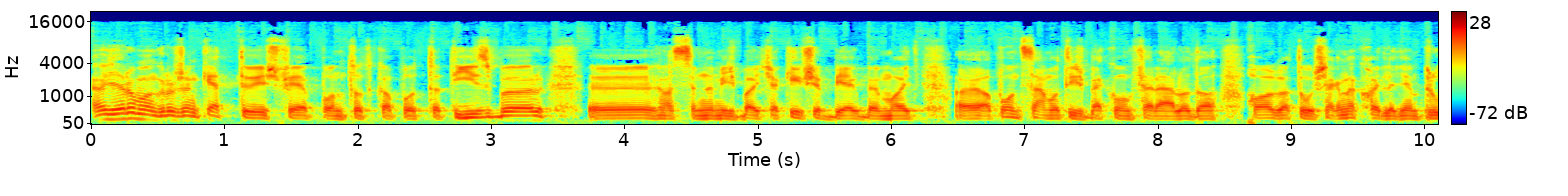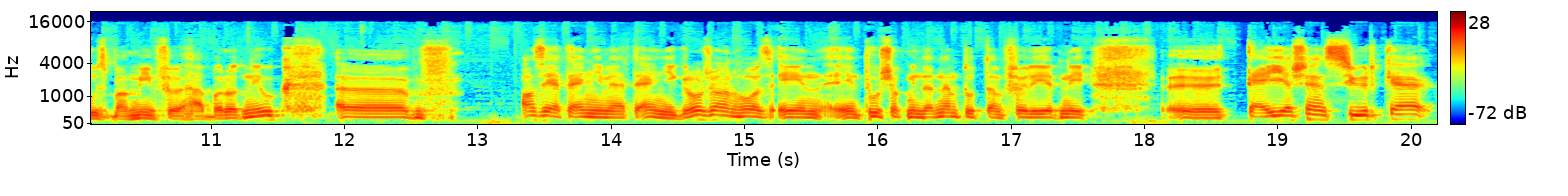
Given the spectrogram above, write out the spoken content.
Ugye Roman Grozan kettő és fél pontot kapott a tízből, ö, azt hiszem nem is baj, ha későbbiekben majd a pontszámot is bekonferálod a hallgatóságnak, hogy legyen pluszban min fölháborodniuk. Ö, azért ennyi, mert ennyi Grozsanhoz, én, én túl sok mindent nem tudtam fölírni, ö, teljesen szürke,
